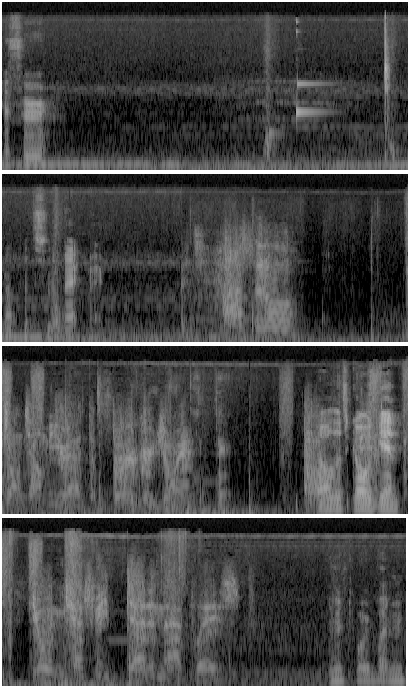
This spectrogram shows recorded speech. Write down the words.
Jennifer. I'll put this in the backpack. Hospital? Don't tell me you're at the burger joint. Oh, let's go again. You wouldn't catch me dead in that place. Inventory button.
